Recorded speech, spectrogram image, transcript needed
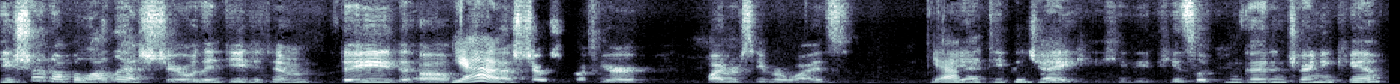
he showed up a lot last year when they needed him. They uh, yeah, last year was a rough year, wide receiver wise. Yeah, yeah, DPJ. He, he's looking good in training camp,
